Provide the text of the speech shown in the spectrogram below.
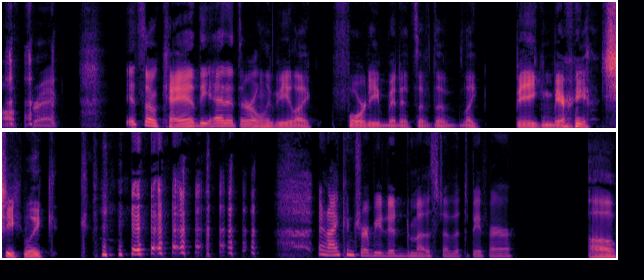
off track. it's okay at the edit there'll only be like 40 minutes of the like big mariachi like and I contributed to most of it, to be fair. uh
